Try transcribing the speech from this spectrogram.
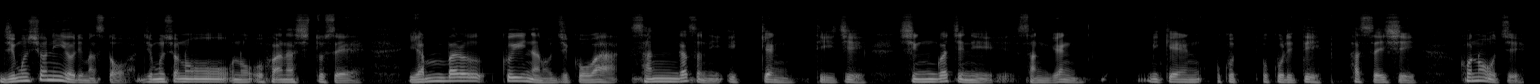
事務所によりますと事務所ののお話としてやんばるクイナの事故は3月に1件 T1 新月に3件未見送りて発生しこのうち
